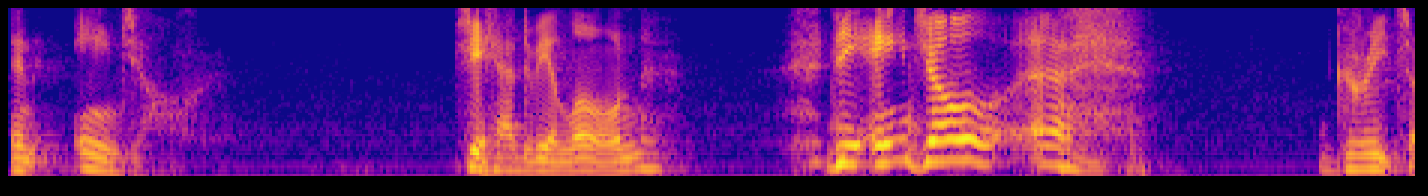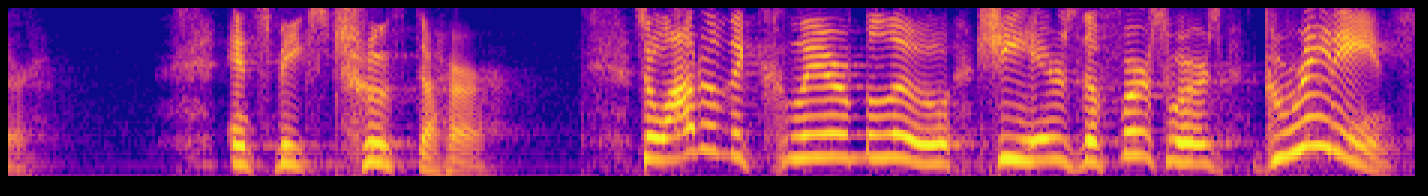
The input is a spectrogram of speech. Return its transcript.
an angel. She had to be alone. The angel uh, greets her and speaks truth to her. So, out of the clear blue, she hears the first words Greetings.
